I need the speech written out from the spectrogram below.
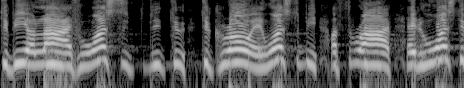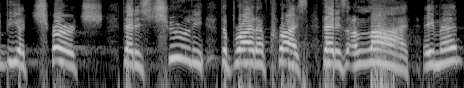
to be alive, who wants to, to, to grow, and wants to be a thrive, and who wants to be a church that is truly the bride of Christ, that is alive. Amen?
